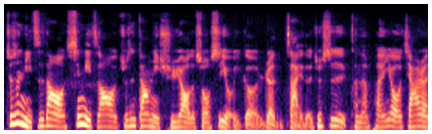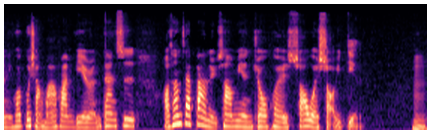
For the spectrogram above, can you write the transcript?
就是你知道，心里知道，就是当你需要的时候，是有一个人在的。就是可能朋友、家人，你会不想麻烦别人，但是好像在伴侣上面就会稍微少一点。嗯，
